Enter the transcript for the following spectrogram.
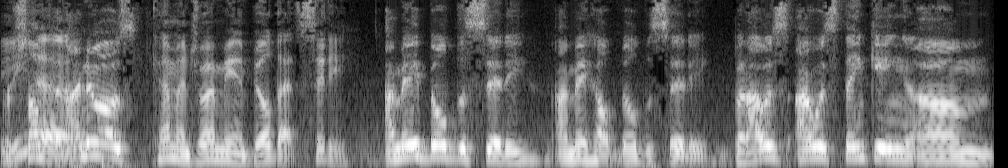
or need something. I know I was Come and join me and build that city. I may build the city. I may help build the city. But I was I was thinking um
